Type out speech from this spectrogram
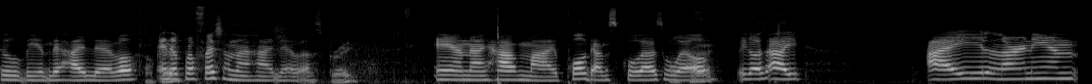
to be in the high level, in the professional high level. That's great. And I have my pole dance school as well, Okay. because I, I learning.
